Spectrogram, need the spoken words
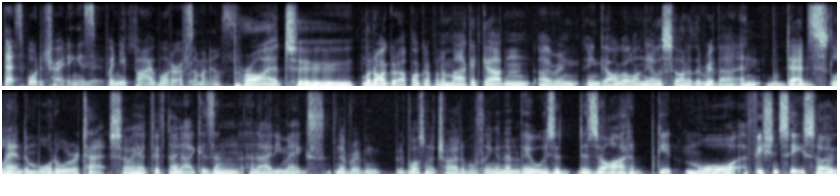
that's water trading is yeah. when you buy water off someone else. Prior to when I grew up, I grew up in a market garden over in, in Gol Gol on the other side of the river, and Dad's land and water were attached. So he had 15 acres and, and 80 megs. Never even it wasn't a tradable thing. And then there was a desire to get more efficiency, so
